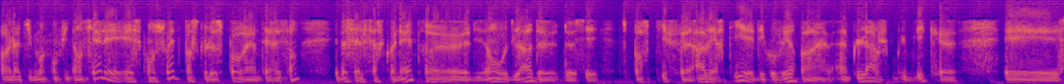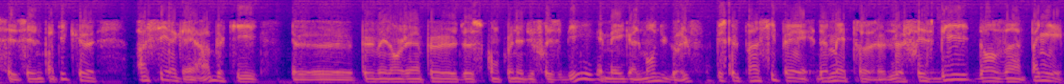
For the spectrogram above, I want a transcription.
relativement confidentielle. Et, ce qu'on souhaite, parce que le sport est intéressant, eh ben, c'est le faire connaître, euh, disons, au-delà de, ces sportifs euh, avertis et découvrir par un, plus large public. et c'est une pratique assez agréable qui peut mélanger un peu de ce qu'on connaît du frisbee, mais également du golf, puisque le principe est de mettre le frisbee dans un panier.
